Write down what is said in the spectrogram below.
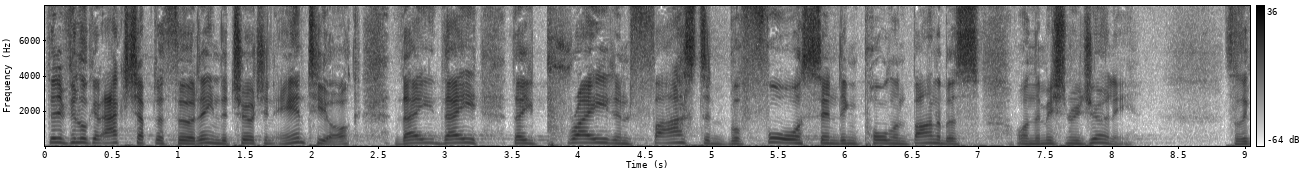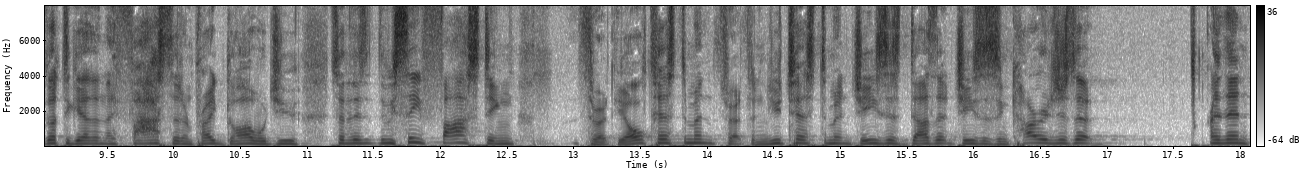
Then, if you look at Acts chapter 13, the church in Antioch, they, they, they prayed and fasted before sending Paul and Barnabas on the missionary journey. So they got together and they fasted and prayed, God, would you? So we see fasting throughout the Old Testament, throughout the New Testament. Jesus does it, Jesus encourages it. And then,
